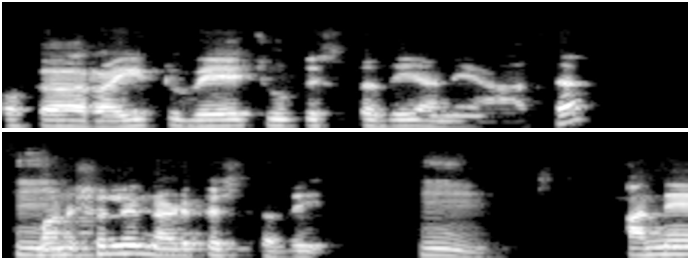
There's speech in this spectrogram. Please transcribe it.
ఒక రైట్ వే చూపిస్తది అనే ఆశ మనుషుల్ని నడిపిస్తది. అనే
